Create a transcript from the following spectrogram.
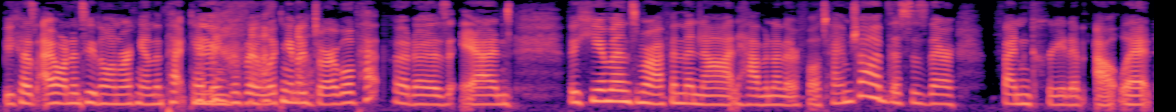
because I wanted to be the one working on the pet campaign because they're looking at adorable pet photos. And the humans, more often than not, have another full time job. This is their fun, creative outlet.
